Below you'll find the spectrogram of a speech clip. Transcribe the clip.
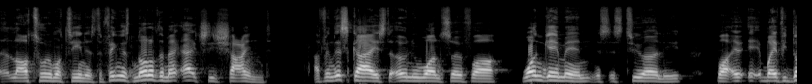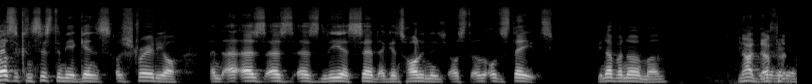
uh, Lautaro Martinez. The thing is, none of them actually shined. I think this guy is the only one so far. One game in, it's, it's too early, but it, it- but if he does it consistently against Australia and as as as Lyes said against Holland or, or the States, you never know, man. No, definitely,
